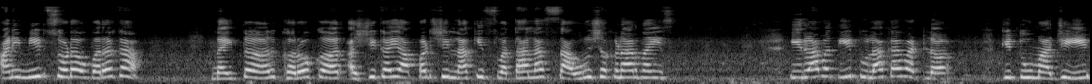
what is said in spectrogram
आणि नीट सोडव बरं का? नाहीतर खरोखर अशी काही आपडशील ना की स्वतःला सावरू शकणार नाहीस. इरावती तुला काय वाटलं की तू माझी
